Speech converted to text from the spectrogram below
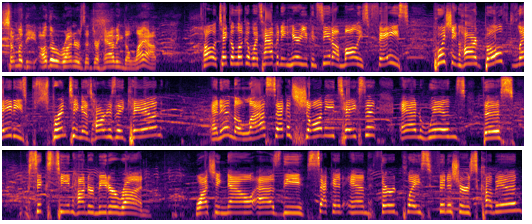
some of the other runners that they're having to lap. Oh, take a look at what's happening here. You can see it on Molly's face, pushing hard. Both ladies sprinting as hard as they can. And in the last seconds, Shawnee takes it and wins this 1,600 meter run. Watching now as the second and third place finishers come in.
